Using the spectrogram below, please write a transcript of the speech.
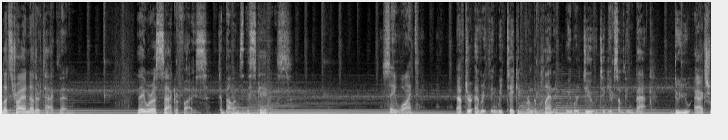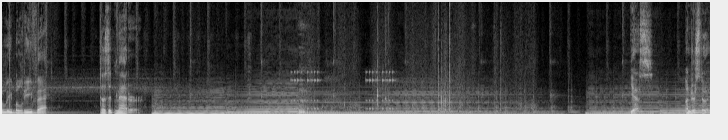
Let's try another tack then. They were a sacrifice to balance the scales. Say what? After everything we'd taken from the planet, we were due to give something back. Do you actually believe that? Does it matter? Hmm. Yes, understood.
